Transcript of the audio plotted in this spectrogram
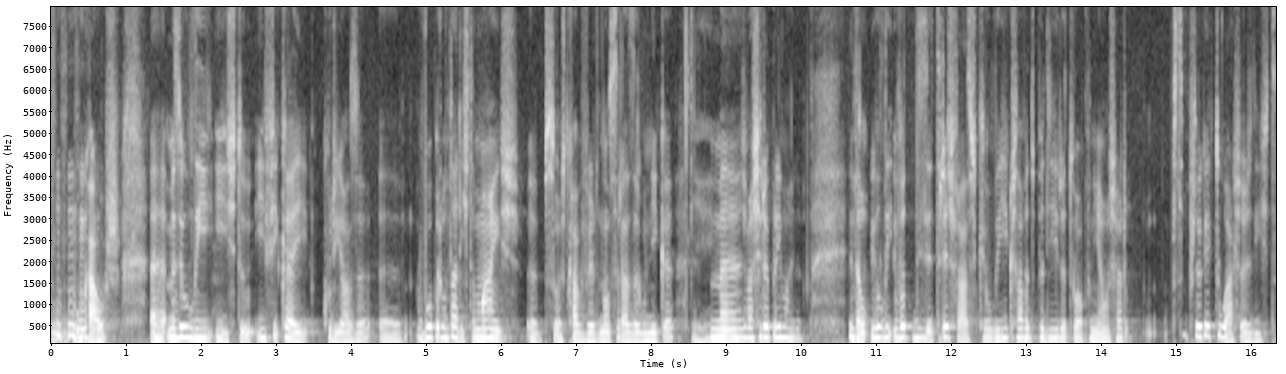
o- o caos, eh, mas eu li isto e fiquei curiosa. eh, vou perguntar isto a mais eh, pessoas de Cabo Verde, não serás a única, mas vais ser a primeira. Então, eu, li- eu vou-te dizer três frases que eu li e gostava de pedir a tua opinião, achar, perceber o que é que tu achas disto.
